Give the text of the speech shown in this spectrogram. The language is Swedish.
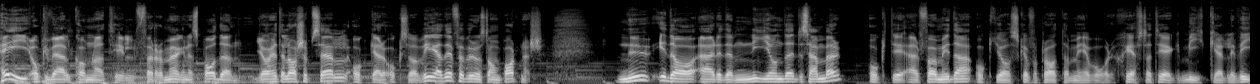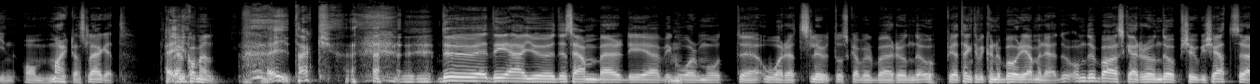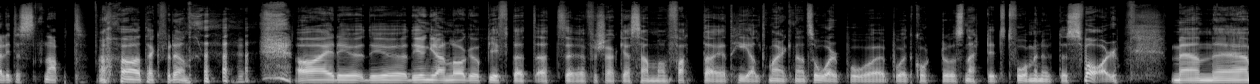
Hej och välkomna till Förmögenhetspodden. Jag heter Lars Uppsell och är också vd för Burenstam Partners. Nu idag är det den 9 december och det är förmiddag och jag ska få prata med vår chefstrateg Mikael Levin om marknadsläget. Hej. Välkommen! Hej, tack! du, det är ju december, det är, vi Mm. går mot eh, årets slut och ska väl börja runda upp. Jag tänkte vi kunde börja med det. Du, om du bara ska runda upp 2021 sådär lite snabbt. Ja, tack för den. ja, det är ju det är, ju- det är en grannlaga uppgift att, att eh, försöka sammanfatta ett helt marknadsår på, på ett kort och snärtigt två minuters svar. Men eh,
